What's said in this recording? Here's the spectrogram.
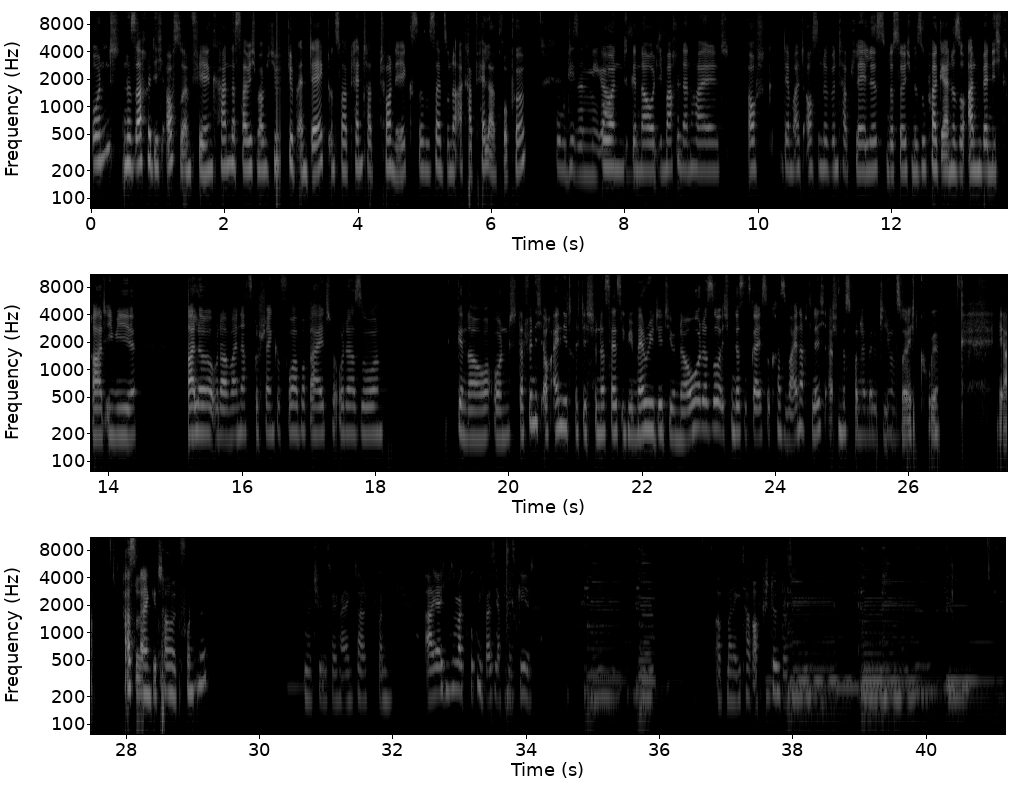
Und eine Sache, die ich auch so empfehlen kann, das habe ich mal auf YouTube entdeckt, und zwar Pentatonics. Das ist halt so eine A Cappella-Gruppe. Oh, die sind mega. Und genau, die machen dann halt auch, haben halt auch so eine Winter-Playlist und das höre ich mir super gerne so an, wenn ich gerade irgendwie alle oder Weihnachtsgeschenke vorbereite oder so. Genau, und da finde ich auch ein Lied richtig schön, das heißt irgendwie Mary Did You Know oder so. Ich finde das jetzt gar nicht so krass weihnachtlich, aber ich finde das von der Melodie und so echt cool. Ja. Hast du deine Gitarre gefunden? Natürlich habe ich meine Gitarre gefunden. Ah ja, ich muss mal gucken, ich weiß nicht, ob das geht. Ob meine Gitarre auch gestimmt ist.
